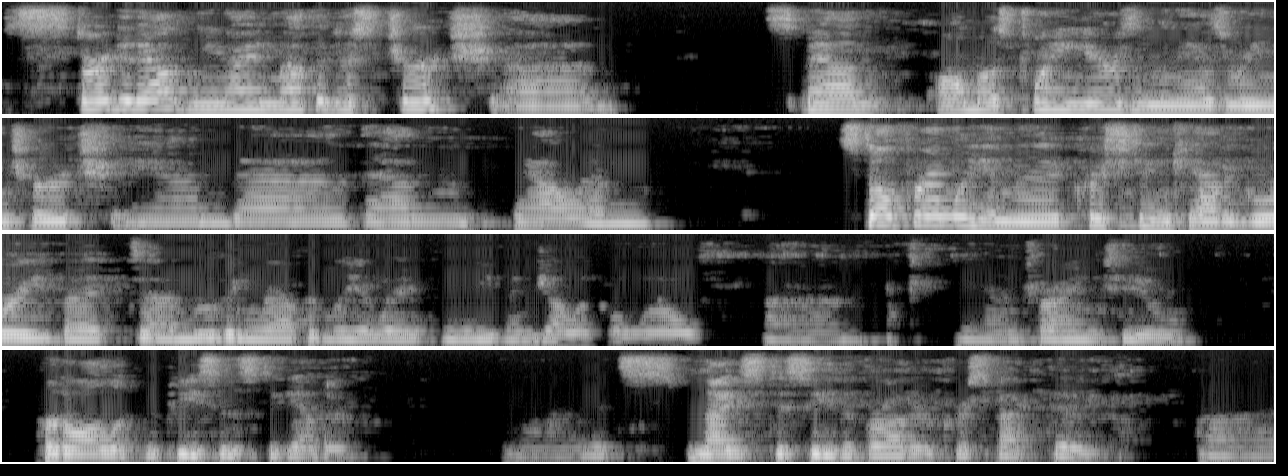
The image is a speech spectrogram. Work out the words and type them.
started out in the United Methodist Church. Uh, spent almost 20 years in the Nazarene Church, and uh, then now am still firmly in the Christian category, but uh, moving rapidly away from the evangelical world, um, and trying to put all of the pieces together. Uh, it's nice to see the broader perspective. Uh,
